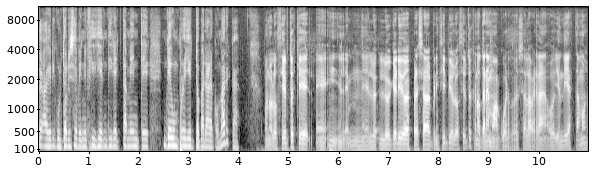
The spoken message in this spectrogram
agricultores se beneficien directamente de un proyecto para la comarca. Bueno, lo cierto es que, eh, mm, lo, he querido expresar al principio, lo cierto es que no tenemos acuerdo, esa es la verdad. Hoy en día estamos,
